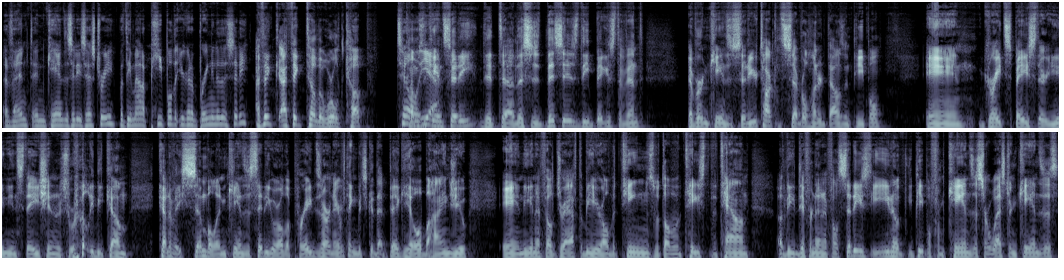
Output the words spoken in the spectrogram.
event in Kansas City's history with the amount of people that you're going to bring into the city. I think I think till the World Cup Till- comes to yeah. Kansas City that uh, this is this is the biggest event ever in Kansas City. You're talking several hundred thousand people and great space there. Union Station has really become kind of a symbol in Kansas City where all the parades are and everything. But you got that big hill behind you, and the NFL draft will be here. All the teams with all the taste of the town of the different NFL cities. You know, people from Kansas or Western Kansas,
